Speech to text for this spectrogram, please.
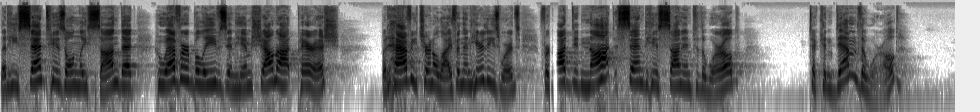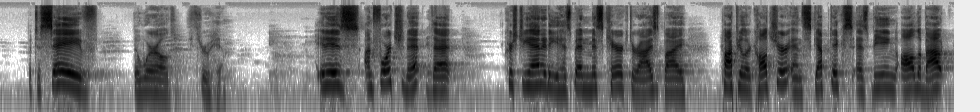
that he sent his only Son, that whoever believes in him shall not perish, but have eternal life. And then hear these words For God did not send his Son into the world to condemn the world, but to save the world through him. It is unfortunate that Christianity has been mischaracterized by popular culture and skeptics as being all about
